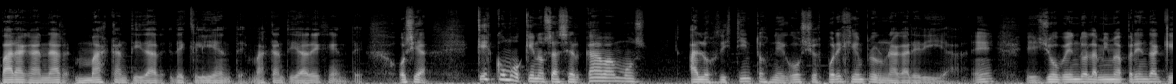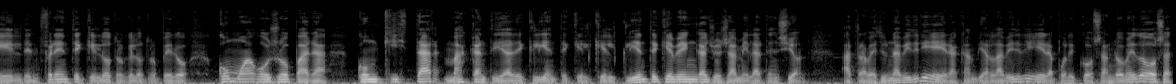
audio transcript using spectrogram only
para ganar más cantidad de clientes, más cantidad de gente. O sea, que es como que nos acercábamos a los distintos negocios, por ejemplo, en una galería. ¿eh? Eh, yo vendo la misma prenda que el de enfrente, que el otro, que el otro, pero ¿cómo hago yo para conquistar más cantidad de clientes? Que el, que el cliente que venga yo llame la atención a través de una vidriera, cambiar la vidriera, por cosas novedosas,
